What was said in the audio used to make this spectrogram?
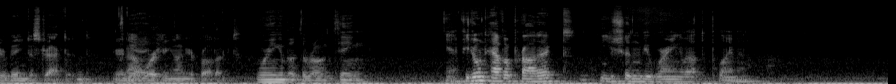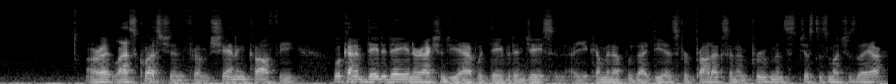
you're being distracted. You're not Yeah. working on your product. Worrying about the wrong thing. Yeah, if you don't have a product, you shouldn't be worrying about deployment. All right, last question from Shannon Coffey. What kind of day to day interaction do you have with David and Jason? Are you coming up with ideas for products and improvements just as much as they are?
